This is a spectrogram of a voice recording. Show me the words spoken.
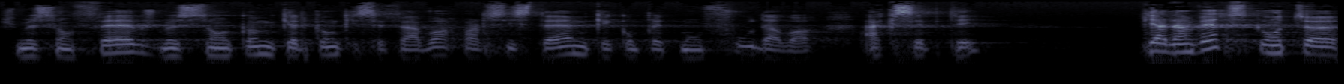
Je me sens faible, je me sens comme quelqu'un qui s'est fait avoir par le système, qui est complètement fou d'avoir accepté. Puis à l'inverse, quand euh,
